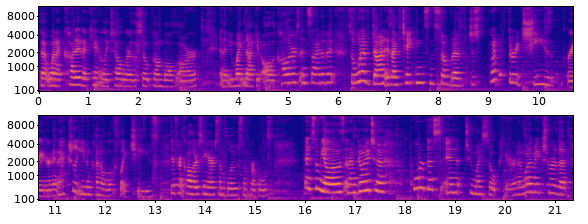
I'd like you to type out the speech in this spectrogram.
that when I cut it, I can't really tell where the soap gumballs are and that you might not get all the colors inside of it. So what I've done is I've taken some soap, but I've just put it through a cheese grater and it actually even kind of looks like cheese. Different colors here, some blues, some purples, and some yellows. And I'm going to pour this into my soap here. And I want to make sure that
